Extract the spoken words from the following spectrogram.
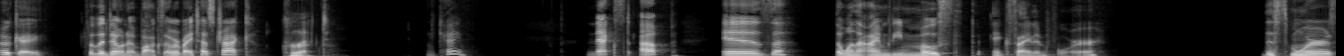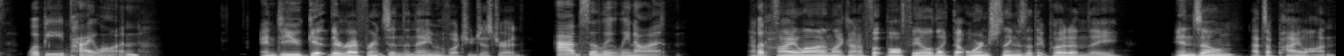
Okay, so the donut box over by Test Track. Correct. Okay. Next up is the one that I'm the most excited for. The s'mores whoopie pylon. And do you get the reference in the name of what you just read? Absolutely not. A Let's- pylon, like on a football field, like the orange things that they put in the end zone. That's a pylon.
